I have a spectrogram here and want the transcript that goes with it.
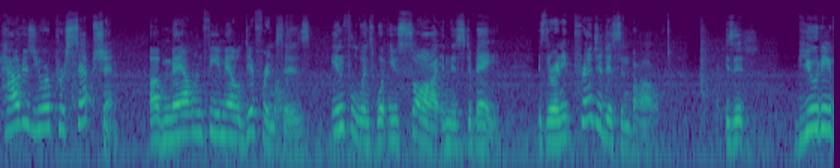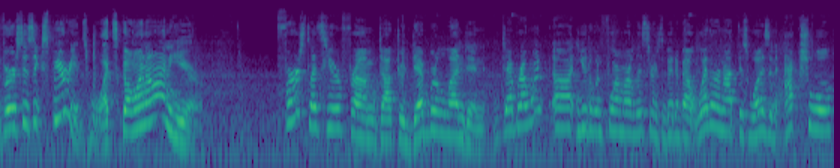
How does your perception of male and female differences influence what you saw in this debate? Is there any prejudice involved? Is it beauty versus experience? What's going on here? First, let's hear from Dr. Deborah London. Deborah, I want uh, you to inform our listeners a bit about whether or not this was an actual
